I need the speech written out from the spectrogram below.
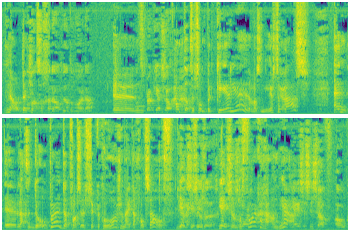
nou, dat volwassen je... gedoopt wilde worden? Uh, Wat sprak jou zo aan? Omdat er stond bekeer je, dat was in de eerste plaats. En uh, laten dopen, dat was een stukje gehoorzaamheid aan God zelf. Jezus, ja, is, Jezus was voorgegaan, ja. Jezus is zelf ook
